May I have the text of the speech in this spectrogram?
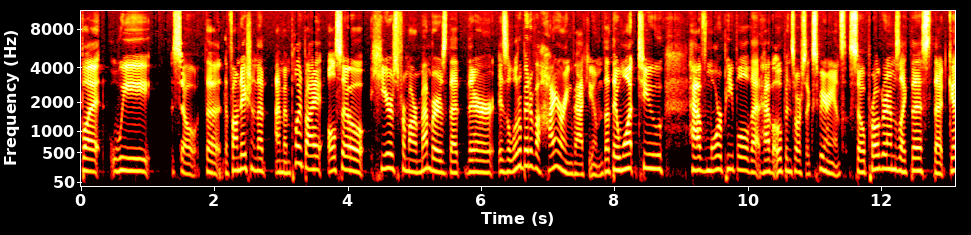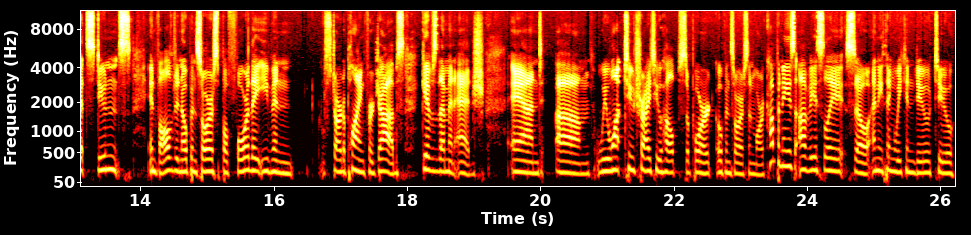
but we, so the, the foundation that I'm employed by also hears from our members that there is a little bit of a hiring vacuum, that they want to have more people that have open source experience. So, programs like this that get students involved in open source before they even start applying for jobs gives them an edge. And um, we want to try to help support open source and more companies, obviously. So anything we can do to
